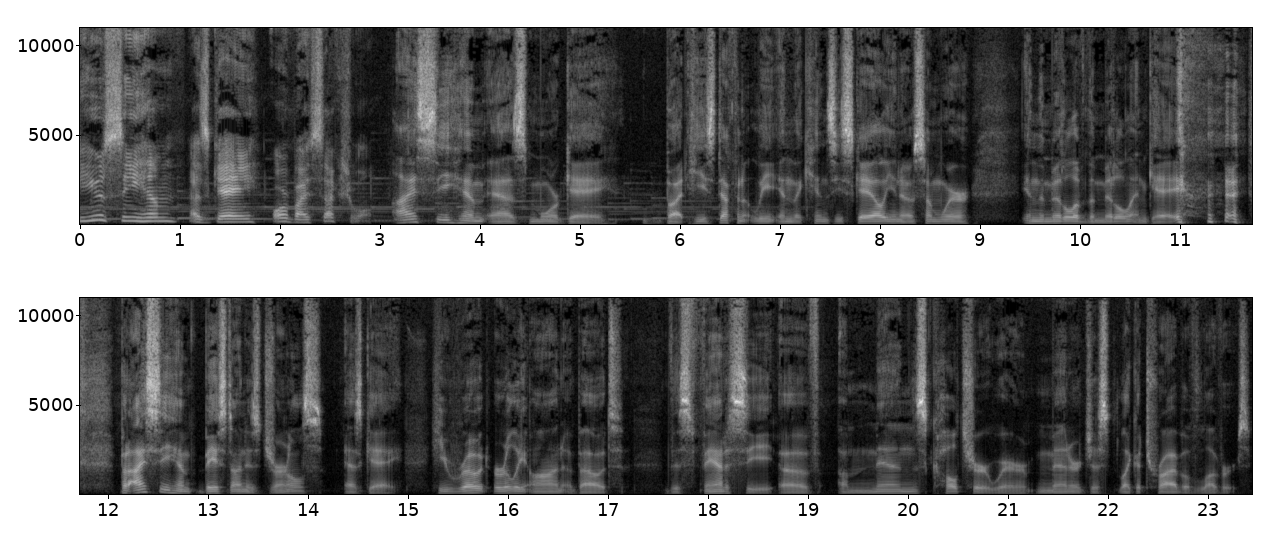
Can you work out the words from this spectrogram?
Do you see him as gay or bisexual? I see him as more gay, but he's definitely in the Kinsey scale, you know, somewhere in the middle of the middle and gay. but I see him based on his journals as gay. He wrote early on about this fantasy of a men's culture where men are just like a tribe of lovers.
